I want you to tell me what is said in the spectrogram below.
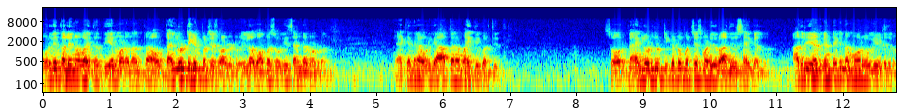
ಅವ್ರಿಗೆ ತಲೆನೋವಾಯ್ತು ಅಂತ ಏನು ಮಾಡೋಣ ಅಂತ ಅವ್ರು ಬ್ಯಾಂಗ್ಳೂರ್ ಟಿಕೆಟ್ ಪರ್ಚೇಸ್ ಮಾಡಿಬಿಟ್ರು. ಇಲ್ಲ ವಾಪಸ್ ಹೋಗಿ ಸರೆಂಡರ್ ಮಾಡ್ಬಿಡೋಣ ಯಾಕೆಂದರೆ ಅವ್ರಿಗೆ ಆ ಥರ ಮಾಹಿತಿ ಬರ್ತಿತ್ತು. ಸೊ ಅವ್ರು ಬ್ಯಾಂಗ್ಳೂರ್ದು ಟಿಕೆಟು ಪರ್ಚೇಸ್ ಮಾಡಿದ್ರು ಆ ದಿವಸ ಸೈಕಲ್ದು ಆದರೆ ಎರಡು ಗಂಟೆಗೆ ನಮ್ಮವ್ರು ಹೋಗಿ ಹಿಡಿದ್ರು.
